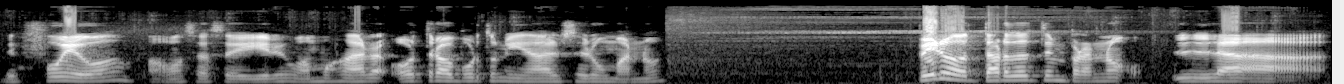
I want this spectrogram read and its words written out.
de fuego, vamos a seguir, vamos a dar otra oportunidad al ser humano. Pero tarde o temprano la,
